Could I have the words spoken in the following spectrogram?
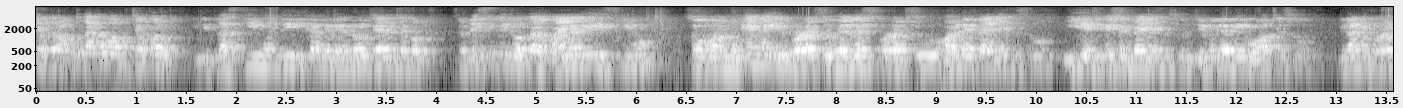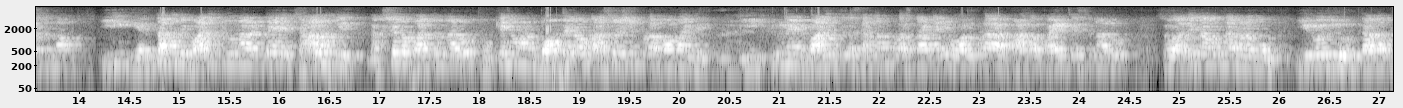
చెప్తారు. అప్పుడు దాకా వాళ్ళు చెప్పరు. ఇది ఇట్లా స్కీమ్ ఉంది ఇక్కడ మీరు ఎన్రోల్ చేయాలని చెప్పరు. సో బేసిక్లీ ఇది ఒక బైనరీ స్కీము సో మనం ముఖ్యంగా ఈ products wellness products holiday packages ఈ ఎడ్యుకేషన్ ప్యాకేజెస్ జ్యువెలరీ వాచెస్ ఇలాంటి ప్రొడక్ట్స్ ఉన్నాం. ఈ ఎంత మంది బాధితులు ఉన్నారంటే చాలా మంది లక్షల్లో బాధితులు ఉన్నారు. ముఖ్యంగా మన బాంబేలో ఒక అసోసియేషన్ కూడా ఫామ్ అయింది. ఈ క్యూనెట్ బాధితుల సంఘం కూడా స్టార్ట్ అయ్యి వాళ్ళు కూడా బాగా ఫైట్ చేస్తున్నారు. సో అది కాకుండా మనము ఈ రోజు దాదాపు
